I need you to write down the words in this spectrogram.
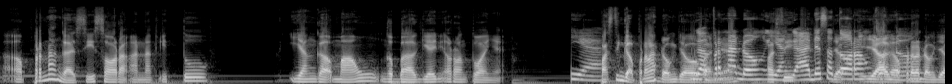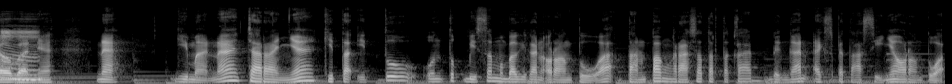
uh, pernah nggak sih seorang anak itu yang nggak mau ngebahagiain orang tuanya? Iya. Pasti nggak pernah dong jawabannya. Nggak pernah dong. Iya nggak ada satu orang Iya nggak pernah dong jawabannya. Hmm. Nah, gimana caranya kita itu untuk bisa membagikan orang tua tanpa ngerasa tertekan dengan ekspektasinya orang tua?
